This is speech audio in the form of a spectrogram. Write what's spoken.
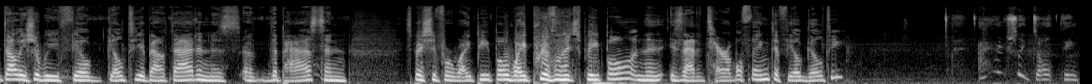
Dolly, should we feel guilty about that and uh, the past and especially for white people, white privileged people? And is that a terrible thing to feel guilty? Actually don't think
